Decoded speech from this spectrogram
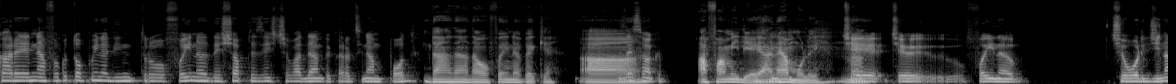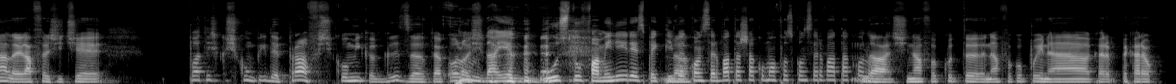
care ne-a făcut o pâine dintr-o făină de 70 ceva de ani pe care o țineam pod. Da, da, da, o făină veche. Îți dai A, seama că a familiei, a neamului. ce, ce făină, ce originală e la fel și ce... Poate și, și cu un pic de praf și cu o mică gâză pe acolo. Cum? și Da, e gustul familiei respective Da. conservat așa cum a fost conservat acolo. Da, și ne-a făcut, uh, ne-a făcut pâinea aia care, pe care au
